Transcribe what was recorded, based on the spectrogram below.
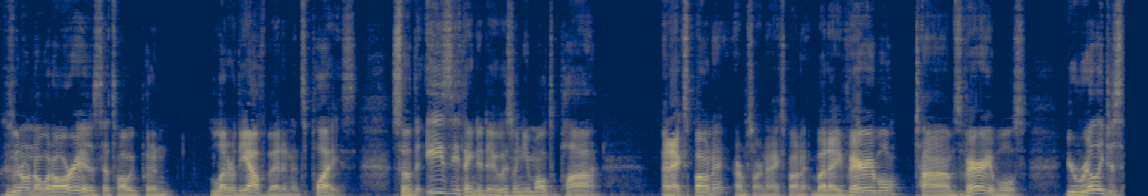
because we don't know what r is. That's why we put a letter of the alphabet in its place. So the easy thing to do is when you multiply an exponent, I'm sorry, not exponent, but a variable times variables, you're really just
